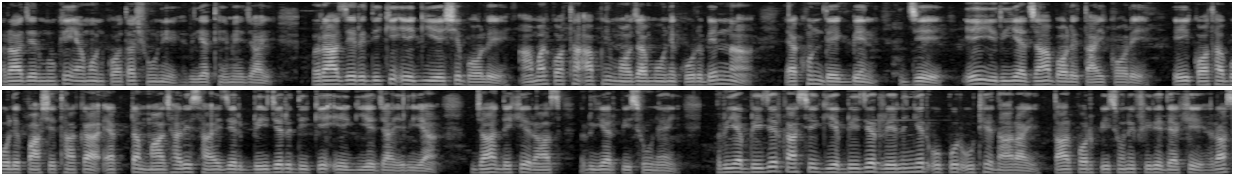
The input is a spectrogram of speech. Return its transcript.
রাজের মুখে এমন কথা শুনে রিয়া থেমে যায়। রাজের দিকে এগিয়ে এসে বলে, আমার কথা আপনি মজা মনে করবেন না। এখন দেখবেন যে, এই রিয়া যা বলে তাই করে। এই কথা বলে পাশে থাকা একটা মাঝারি সাইজের ব্রিজের দিকে এগিয়ে যায় রিয়া, যা দেখে রাস রিয়ার পিছু নেয়। রিয়া ব্রিজের কাছে গিয়ে ব্রিজের রেলিংয়ের উপর উঠে দাঁড়ায়, তারপর পিছনে ফিরে দেখে রাস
